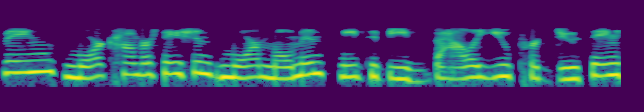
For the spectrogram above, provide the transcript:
things, more conversations, more moments need to be value producing.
